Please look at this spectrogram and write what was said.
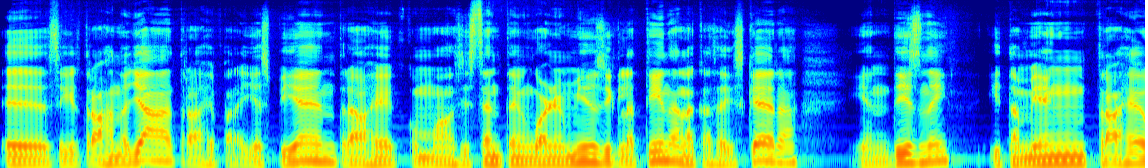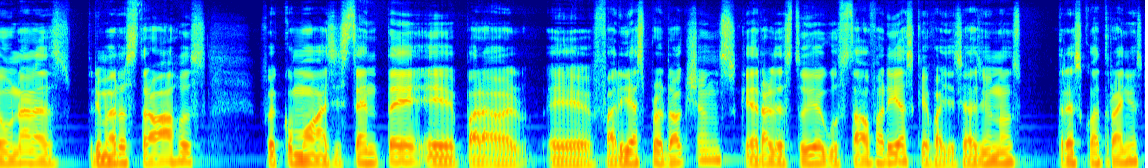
eh, seguir trabajando allá. Trabajé para ESPN, trabajé como asistente en Warner Music Latina, en la casa disquera y en Disney. Y también trabajé, uno de los primeros trabajos fue como asistente eh, para eh, Farías Productions, que era el estudio de Gustavo Farías, que falleció hace unos 3, 4 años,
